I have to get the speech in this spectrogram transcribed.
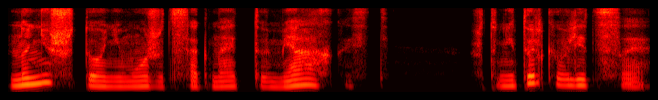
Но ничто не может согнать ту мягкость, что не только в лице,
